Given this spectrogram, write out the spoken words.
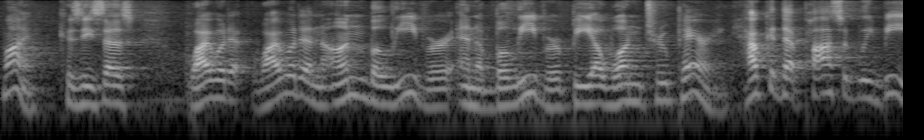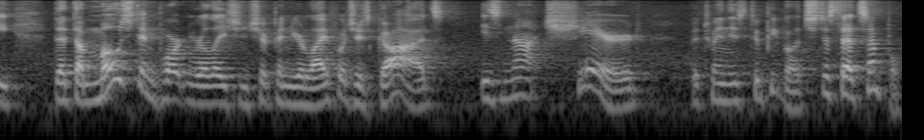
Why? Because he says, Why would, why would an unbeliever and a believer be a one true pairing? How could that possibly be that the most important relationship in your life, which is God's, is not shared between these two people? It's just that simple.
